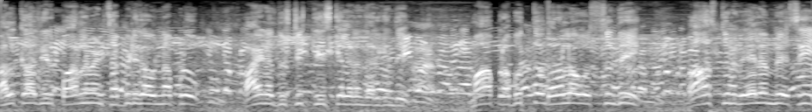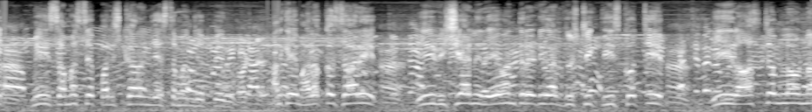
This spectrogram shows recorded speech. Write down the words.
మల్కాజిర్ పార్లమెంట్ సభ్యుడిగా ఉన్నప్పుడు ఆయన దృష్టికి తీసుకెళ్ళడం జరిగింది. మా ప్రభుత్వం త్వరలో వస్తుంది ఆస్తులు వేలం వేసి మీ సమస్య పరిష్కారం చేస్తామని చెప్పారు. అందుకే మరొకసారి ఈ విషయాన్ని రేవంత్ రెడ్డి గారి దృష్టికి తీసుకొచ్చి ఈ రాష్ట్రంలో ఉన్న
